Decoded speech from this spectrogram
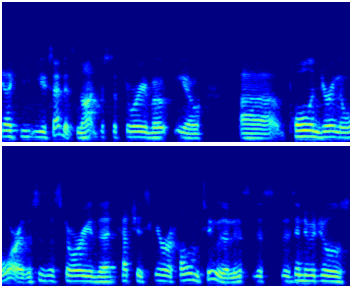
it- like you- you said it's not just a story about you know uh, Poland during the war. This is a story that touches here at home too. I mean this this this individual's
